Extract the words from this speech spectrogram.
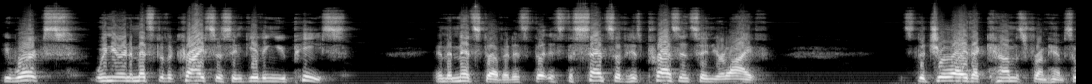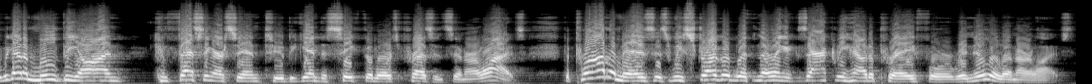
He works when you're in the midst of a crisis and giving you peace in the midst of it. It's the, it's the sense of His presence in your life. It's the joy that comes from Him. So we got to move beyond confessing our sin to begin to seek the Lord's presence in our lives. The problem is, is we struggle with knowing exactly how to pray for renewal in our lives.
